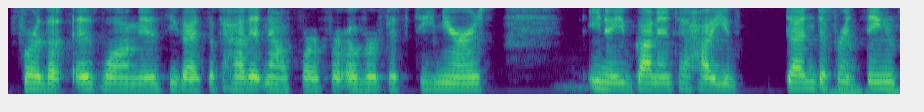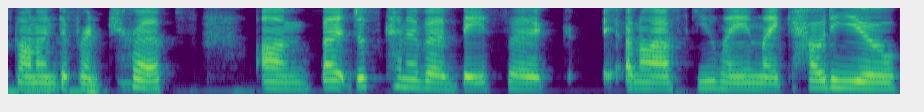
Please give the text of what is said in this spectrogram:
for the as long as you guys have had it now for for over 15 years. You know, you've gone into how you've done different things, gone on different trips. Um, but just kind of a basic, and I'll ask you, Lane, like, how do you,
